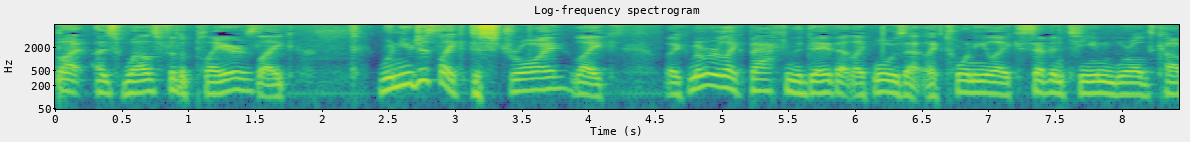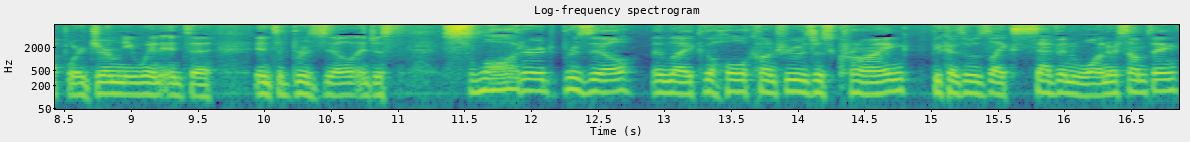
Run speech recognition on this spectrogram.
but as well as for the players, like when you just like destroy like like remember like back in the day that like what was that like 20 like 17 World Cup where Germany went into into Brazil and just slaughtered Brazil and like the whole country was just crying because it was like 7-1 or something.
